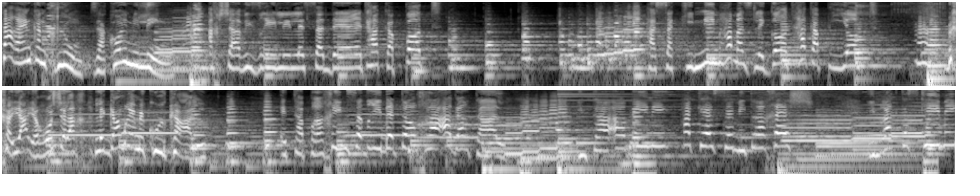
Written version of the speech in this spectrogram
שרה, אין כאן כלום, זה הכל מילים. עכשיו עזרי לי לסדר את הכפות. הסכינים, המזלגות, הכפיות. בחיי, הראש שלך לגמרי מקולקל. את הפרחים סדרי בתוך האגרטל. אם תאמיני, הקסם מתרחש. אם רק תסכימי,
